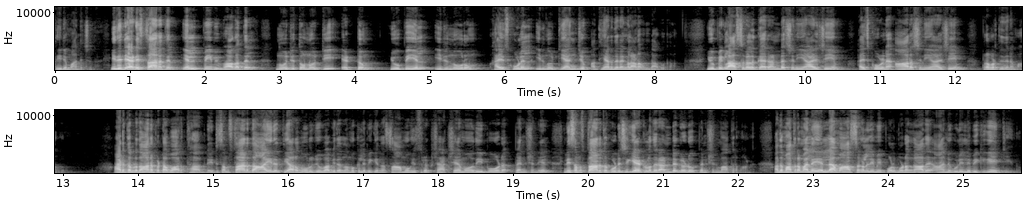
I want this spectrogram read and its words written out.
തീരുമാനിച്ചത്. ഇതിന്റെ അടിസ്ഥാനത്തിൽ എൽ പി വിഭാഗത്തിൽ നൂറ്റി തൊണ്ണൂറ്റി എട്ടും യു പിയിൽ ഇരുന്നൂറും ഹൈസ്കൂളിൽ ഇരുന്നൂറ്റി അഞ്ചും അധ്യയന ദിനങ്ങളാണ് ഉണ്ടാവുക. യു പി ക്ലാസ്സുകൾക്ക് രണ്ട് ശനിയാഴ്ചയും ഹൈസ്കൂളിന് ആറ് ശനിയാഴ്ചയും പ്രവൃത്തി ദിനമാകും. അടുത്ത പ്രധാനപ്പെട്ട വാർത്താ അപ്ഡേറ്റ്. സംസ്ഥാനത്ത് ആയിരത്തി അറുന്നൂറ് രൂപ വീതം നമുക്ക് ലഭിക്കുന്ന സാമൂഹ്യ സുരക്ഷാ ക്ഷേമോദി ബോർഡ് പെൻഷനിൽ ഇനി സംസ്ഥാനത്ത് കുടിശ്ശികയായിട്ടുള്ളത് രണ്ട് ഗഡു പെൻഷൻ മാത്രമാണ്. അതുമാത്രമല്ല എല്ലാ മാസങ്ങളിലും ഇപ്പോൾ മുടങ്ങാതെ ആനുകൂല്യം ലഭിക്കുകയും ചെയ്യുന്നു.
